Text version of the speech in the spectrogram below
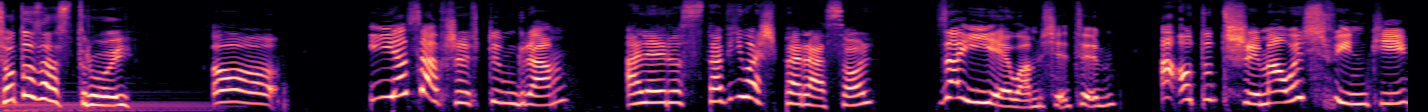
Co to za strój? O, i ja zawsze w tym gram. Ale rozstawiłaś parasol? Zajęłam się tym. A oto trzy małe świnki.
